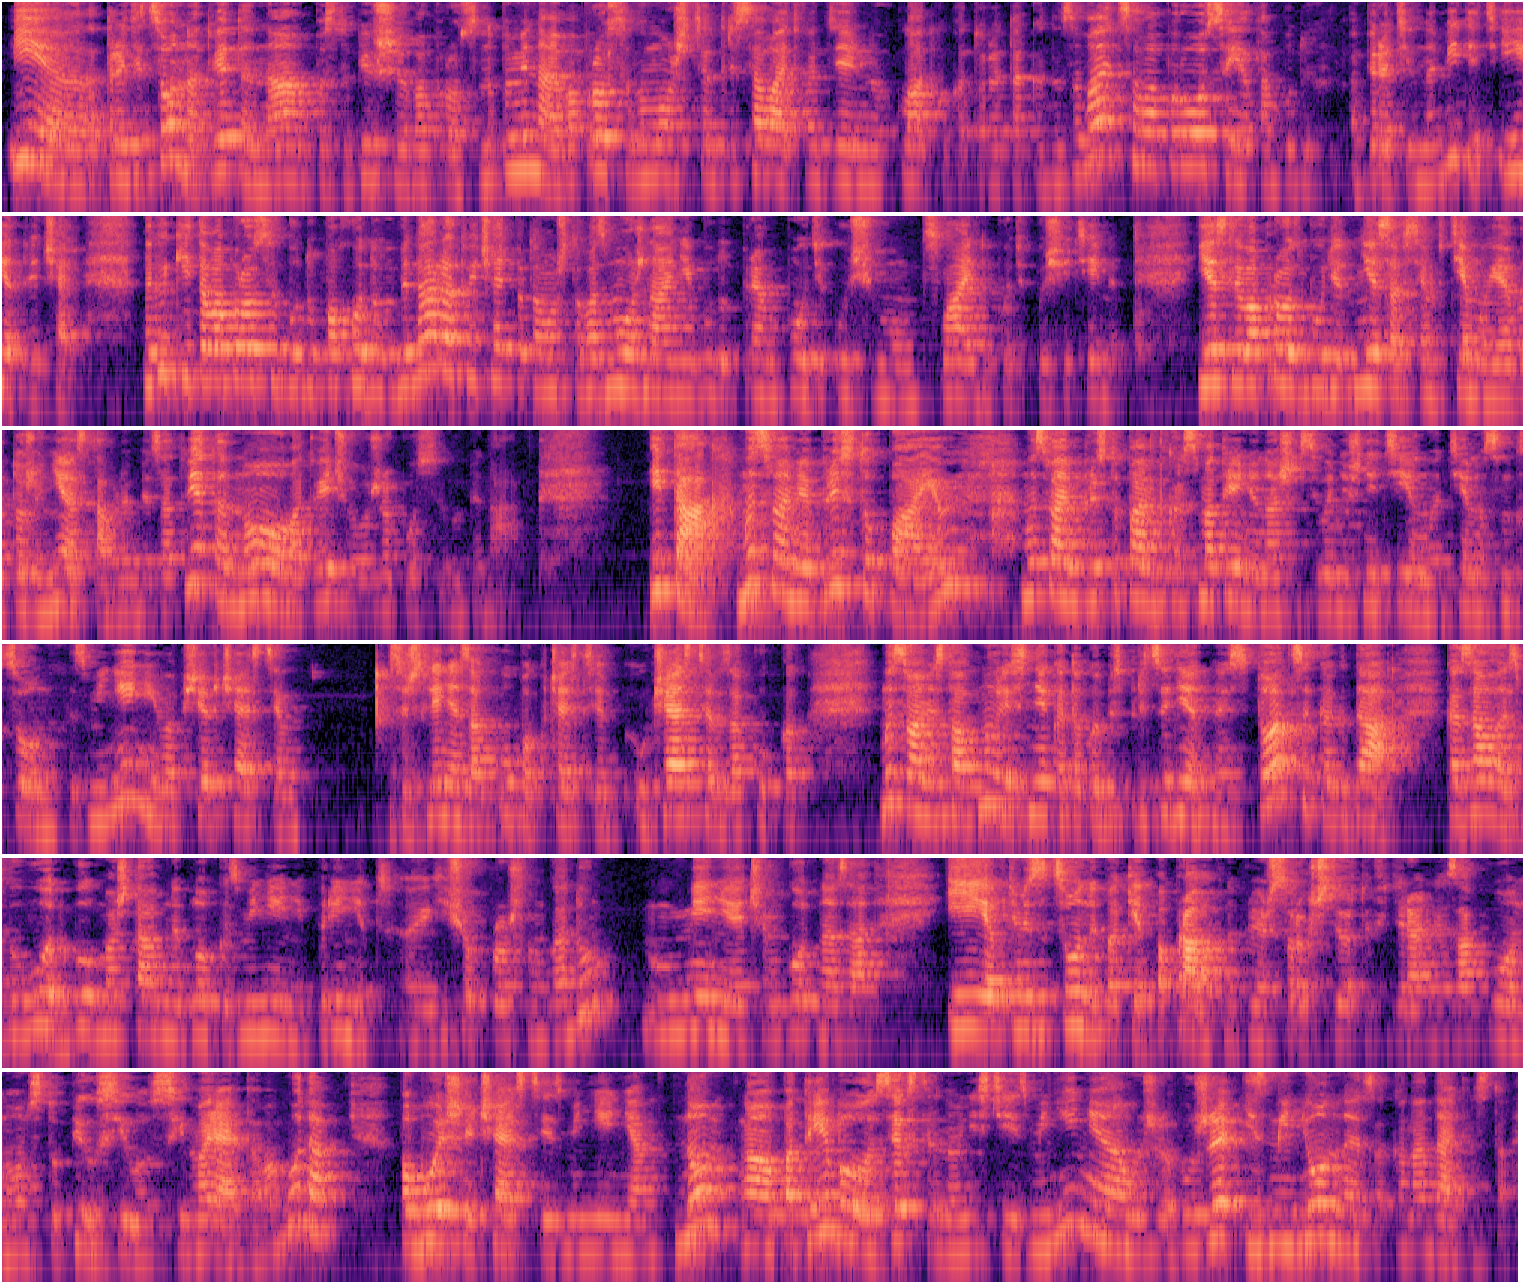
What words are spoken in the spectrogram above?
и э, традиционно ответы на поступившие вопросы. Напоминаю, вопросы вы можете адресовать в отдельную вкладку, которая так и называется «Вопросы». Я там буду их оперативно видеть и отвечать. На какие-то вопросы буду по ходу вебинара отвечать, потому что, возможно, они будут прям по текущему слайду, по текущей теме. Если вопрос будет не совсем в тему, я его тоже не оставлю без ответа, но отвечу уже после вебинара. Итак, мы с вами приступаем. Мы с вами приступаем к рассмотрению нашей сегодняшней темы, темы санкционных изменений, вообще в части осуществления закупок, в части участия в закупках. Мы с вами столкнулись с некой такой беспрецедентной ситуацией, когда, казалось бы, вот был масштабный блок изменений принят э, еще в прошлом году, менее чем год назад. И оптимизационный пакет поправок, например, 44-й федеральный закон, он вступил в силу с января этого года, по большей части изменения, но а, потребовалось экстренно внести изменения уже, в уже измененное законодательство.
